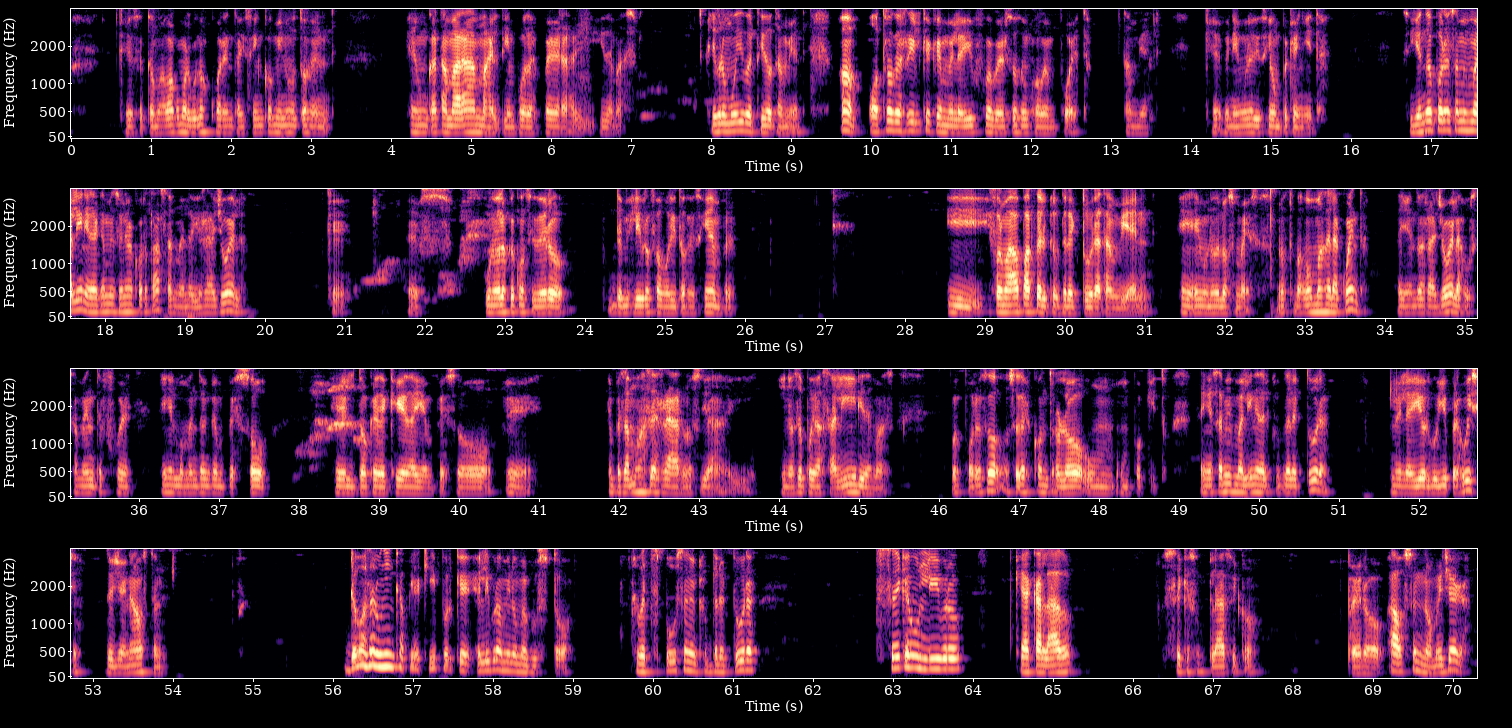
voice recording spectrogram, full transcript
que se tomaba como algunos 45 minutos en, un catamarán, más el tiempo de espera y demás. Libro muy divertido también. Ah, otro de Rilke que me leí fue Versos de un joven poeta, también, que venía en una edición pequeñita. Siguiendo por esa misma línea, ya que mencioné a Cortázar, me leí Rayuela, que es uno de los que considero de mis libros favoritos de siempre. Y formaba parte del club de lectura también en uno de los meses. Nos tomamos más de la cuenta. Leyendo a Rayuela justamente fue en el momento en que empezó el toque de queda y empezó, eh, empezamos a cerrarnos ya y, no se podía salir y demás. Pues por eso se descontroló un, un poquito. En esa misma línea del club de lectura, me leí Orgullo y Prejuicio de Jane Austen. Debo hacer un hincapié aquí porque el libro a mí no me gustó. Lo expuse en el club de lectura. Sé que es un libro que ha calado. Sé que es un clásico. Pero Austen no me llega.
